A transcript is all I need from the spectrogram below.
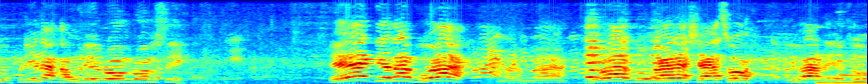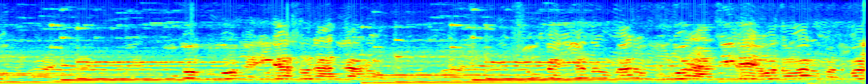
ઝૂંપડીના હાવની રોમ રોમ છે. એ કેલા ભુવા? એવા ગોગાના શાસો એવા રહેજો ગોગો ગોગો કરી જાશો રાતદાનો શું કરીએ તો મારો ગોગો રાજી રહે એવો તમારો મનમાં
